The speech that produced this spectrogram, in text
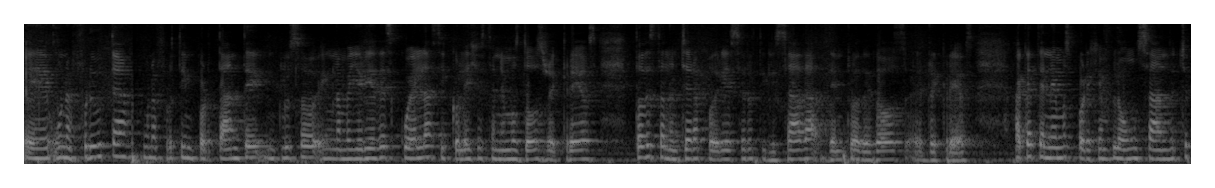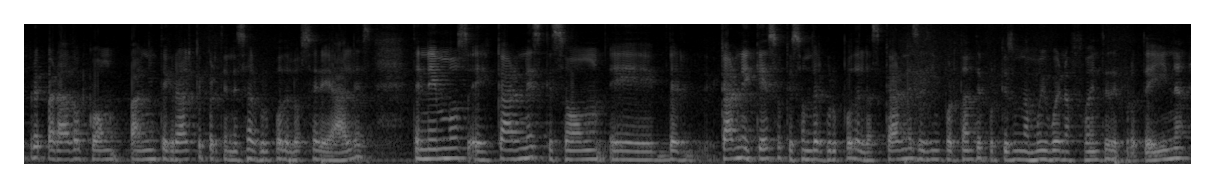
Eh, una fruta, una fruta importante, incluso en la mayoría de escuelas y colegios tenemos dos recreos. Toda esta lonchera podría ser utilizada dentro de dos eh, recreos. Acá tenemos, por ejemplo, un sándwich preparado con pan integral que pertenece al grupo de los cereales. Tenemos eh, carnes que son eh, del, carne y queso que son del grupo de las carnes. Es importante porque es una muy buena fuente de proteína.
